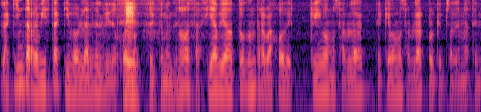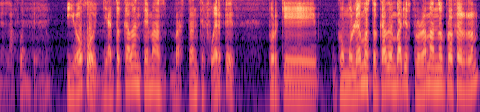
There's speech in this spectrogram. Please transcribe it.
la quinta revista que iba a hablar del Sí, videojuego. exactamente. ¿no? O sea, sí había todo un trabajo de qué íbamos a hablar, de qué vamos a hablar, porque pues además tenía la fuente, ¿no? Y ojo, ya tocaban temas bastante fuertes. Porque, como lo hemos tocado en varios programas, ¿no, profe Ron?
